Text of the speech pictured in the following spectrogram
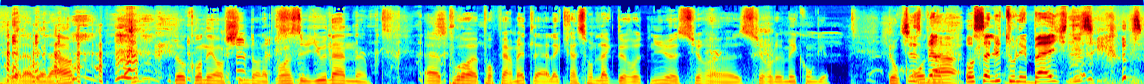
voilà, voilà. Donc on est en Chine, dans la province de Yunnan, euh, pour, pour permettre la, la création de lacs de retenue sur, euh, sur le Mekong. Donc on J'espère. a... On, salue tous les bails qui nous écoutent.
